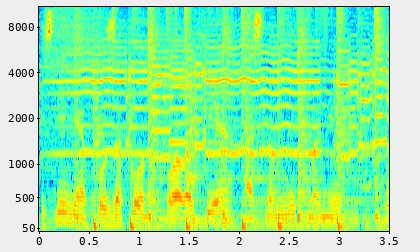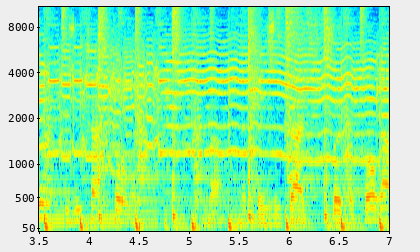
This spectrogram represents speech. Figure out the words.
Объяснение по закону, по Аллахе основных моментов. Будем изучать Тору. Да? Это изучать, что это Тора.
